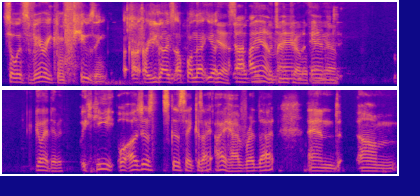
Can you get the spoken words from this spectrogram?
So it's very confusing. Are, are you guys up on that yet? Yes, yeah, I am. The time and, travel thing. yeah. Go ahead, David. He. Well, I was just gonna say because I I have read that, and um,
